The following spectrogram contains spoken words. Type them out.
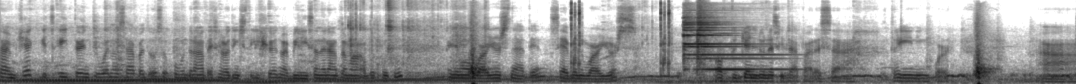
Time check, it's 8.21 ng Sabado. So pumunta na nga tayo sa loading station. Mabilisan na lang ito mga kaburuto. Ayan yung mga warriors natin. 7 warriors. Off to Jan Luna sila para sa training for uh,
